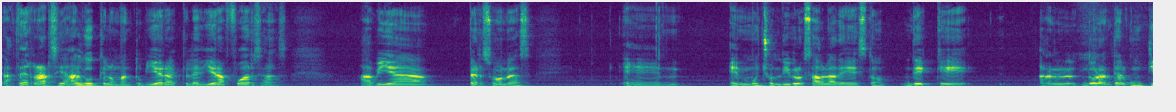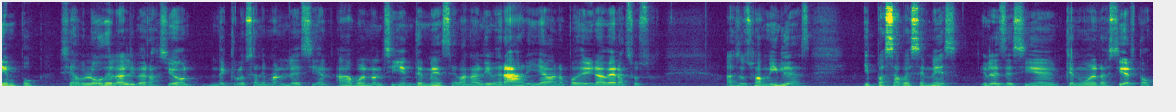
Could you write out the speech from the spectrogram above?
aferrarse a algo que lo mantuviera, que le diera fuerzas. Había personas en, muchos libros habla de esto, de que durante algún tiempo se habló de la liberación, de que los alemanes le decían, ah, bueno, el siguiente mes se van a liberar y ya van a poder ir a ver a sus, a sus familias. Y pasaba ese mes y les decían que no era cierto.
